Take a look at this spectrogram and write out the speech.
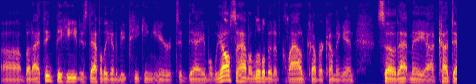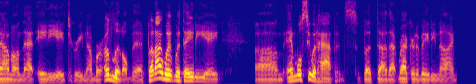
Uh, but I think the heat is definitely going to be peaking here today. But we also have a little bit of cloud cover coming in. So that may uh, cut down on that 88 degree number a little bit. But I went with 88. Um, and we'll see what happens. But uh, that record of 89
